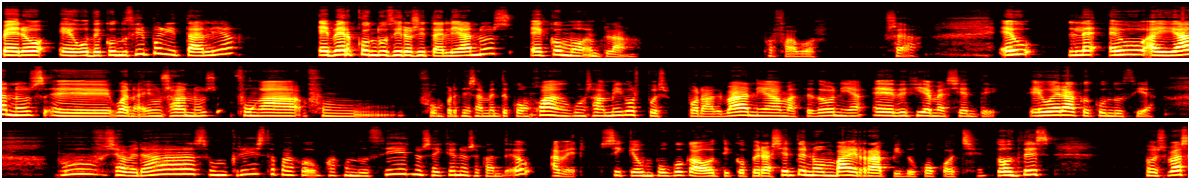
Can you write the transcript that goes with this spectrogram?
Pero eh, o de conducir por Italia e ver conducir os italianos é como, en plan, por favor, o sea, eu le, eu hai anos, eh, bueno, hai uns anos, fun, a, fun, fun precisamente con Juan, cuns amigos, pois por Albania, Macedonia, e dicíame a xente, eu era a que conducía. Uf, xa verás, un Cristo para pa conducir, non sei que, non sei canto. Eu, a ver, sí que é un pouco caótico, pero a xente non vai rápido co coche. Entonces, pois vas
